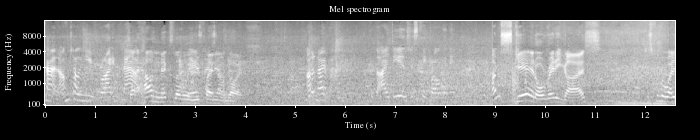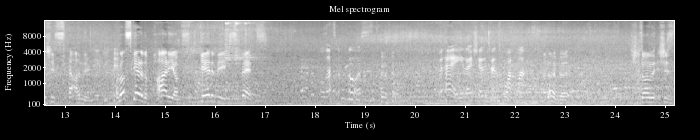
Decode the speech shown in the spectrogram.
can. I'm telling you right now. so how next level are you no planning on going? I don't know, man. But the ideas just keep rolling in. I'm scared already, guys. Just from the way she's sounding. I'm not scared of the party. I'm scared of the expense. Well, that's of course. but hey, you know, she only turns for one month. I know, but she's only she's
